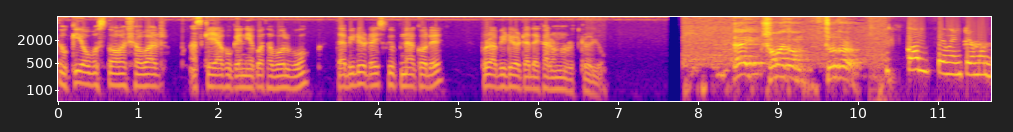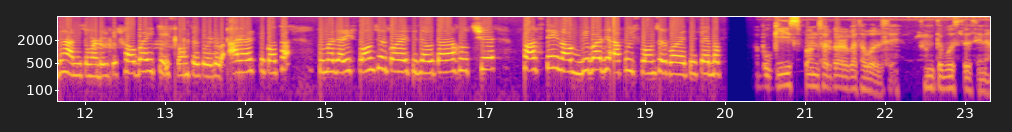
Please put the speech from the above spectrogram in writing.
তো কি অবস্থা সবার? আজকে আপুকে নিয়ে কথা বলব। তাই ভিডিওটা স্কিপ না করে পুরো ভিডিওটা দেখার অনুরোধ রইল। এই সময় কম শুরু করো। কম পেমেন্টের মধ্যে আমি তোমাদেরকে সবাইকে স্পন্সর করে দেবো। আর আরেকটা কথা তোমরা যারা স্পন্সর করাইতে চাও তারা হচ্ছে ফার্স্টেই নক দিবা যে আপু স্পন্সর করাইতে চাই বা আপু কি স্পন্সর করার কথা বলছে? আমি তো বুঝতেছি না।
